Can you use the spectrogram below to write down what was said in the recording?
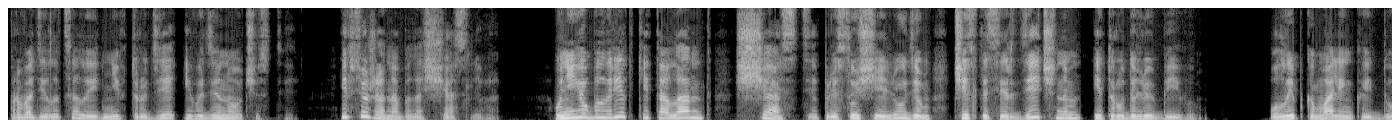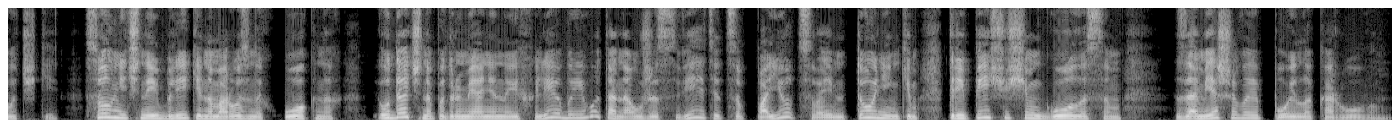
проводила целые дни в труде и в одиночестве, и все же она была счастлива. У нее был редкий талант счастья, присущий людям чистосердечным и трудолюбивым. Улыбка маленькой дочки — солнечные блики на морозных окнах, удачно подрумяненные хлебы, и вот она уже светится, поет своим тоненьким, трепещущим голосом, замешивая пойло коровам.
